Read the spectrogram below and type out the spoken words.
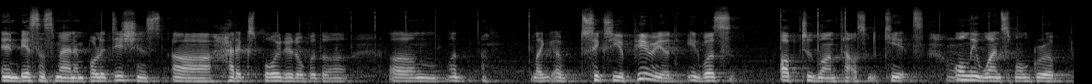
and businessmen and politicians uh, had exploited over the um, like a six-year period, it was up to 1,000 kids, mm. only one small group.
